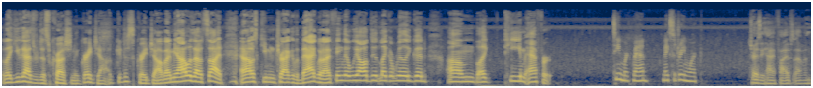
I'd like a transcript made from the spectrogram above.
Like you guys were just crushing it. Great job. Just great job. I mean, I was outside and I was keeping track of the bag, but I think that we all did like a really good um like team effort. Teamwork, man, makes the dream work. Tracey high fives Evan.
